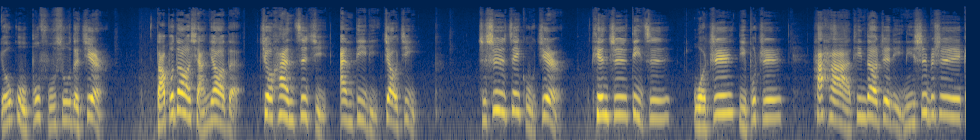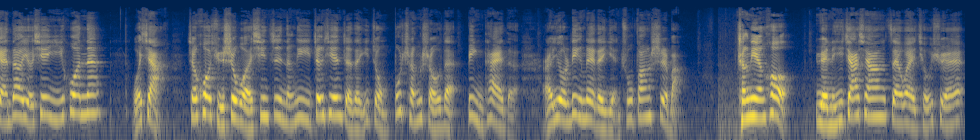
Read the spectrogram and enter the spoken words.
有股不服输的劲儿，达不到想要的。就和自己暗地里较劲，只是这股劲儿，天知地知，我知你不知，哈哈！听到这里，你是不是感到有些疑惑呢？我想，这或许是我心智能力争先者的一种不成熟的、病态的而又另类的演出方式吧。成年后，远离家乡，在外求学，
